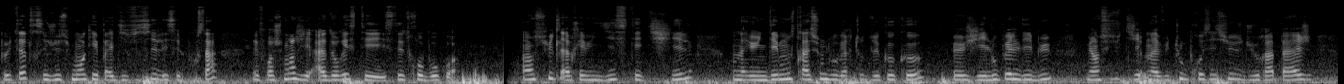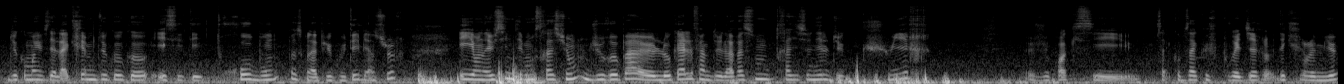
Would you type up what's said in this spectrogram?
Peut-être c'est juste moi qui est pas difficile et c'est pour ça. Mais franchement, j'ai adoré. C'était trop beau, quoi. Ensuite, l'après-midi, c'était chill. On a eu une démonstration d'ouverture de coco. Euh, j'ai loupé le début, mais ensuite on a vu tout le processus du râpage, de comment ils faisaient la crème de coco, et c'était trop bon parce qu'on a pu goûter bien sûr. Et on a aussi une démonstration du repas euh, local, enfin de la façon traditionnelle de cuire je crois que c'est comme ça que je pourrais dire, décrire le mieux.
